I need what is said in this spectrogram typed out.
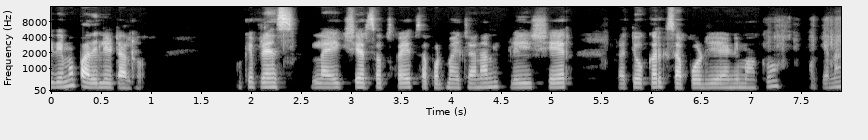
ఇదేమో పది లీటర్లు. Okay friends like share subscribe support my channel. Please share. ప్రతి ఒక్కరికి సపోర్ట్ చేయండి మాకు. ఓకేనా?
